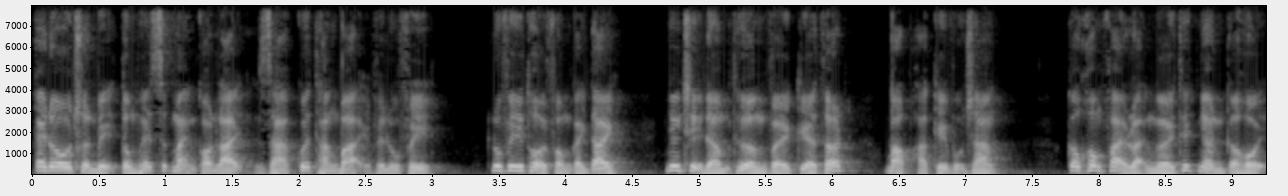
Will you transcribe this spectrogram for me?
Kaido chuẩn bị tung hết sức mạnh còn lại ra quyết thắng bại với Luffy. Luffy thổi phồng cánh tay, nhưng chỉ đấm thường với Gear Third bọc haki vũ trang. Cậu không phải loại người thích nhân cơ hội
